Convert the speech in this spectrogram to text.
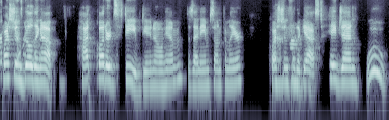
questions building up. Hot buttered Steve. Do you know him? Does that name sound familiar? Question for the um, guest. Hey Jen. Woo.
